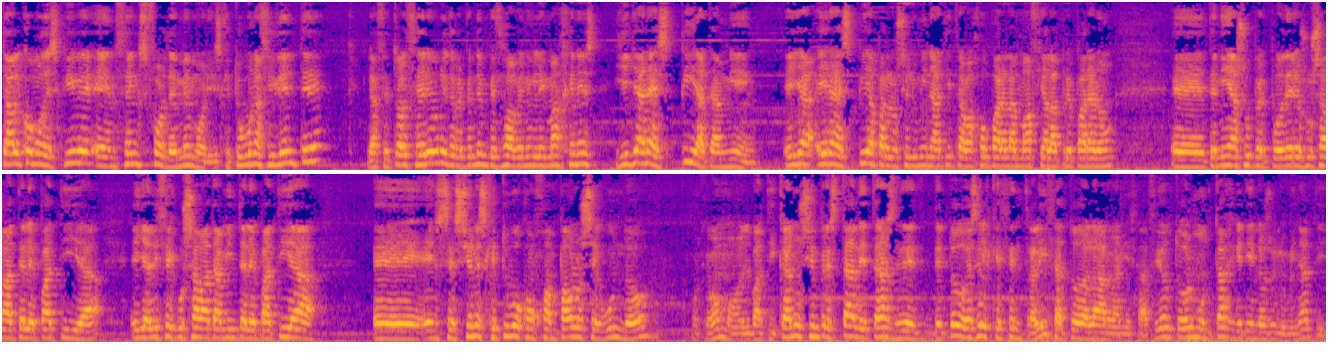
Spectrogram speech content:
tal como describe en Thanks for the Memories, que tuvo un accidente, le afectó al cerebro y de repente empezó a venirle imágenes y ella era espía también. Ella era espía para los Illuminati, trabajó para la mafia, la prepararon, eh, tenía superpoderes, usaba telepatía Ella dice que usaba también telepatía eh, en sesiones que tuvo con Juan Pablo II, porque vamos, el Vaticano siempre está detrás de, de, todo, es el que centraliza toda la organización, todo el montaje que tienen los Illuminati.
